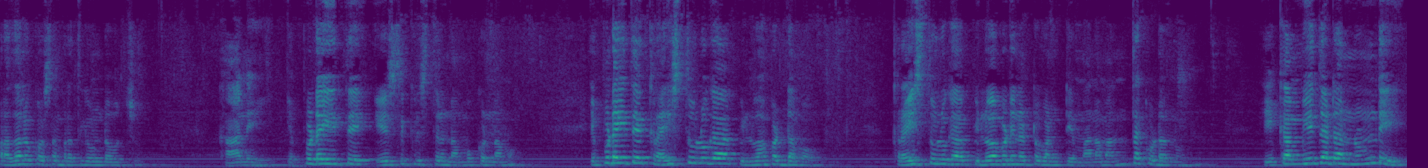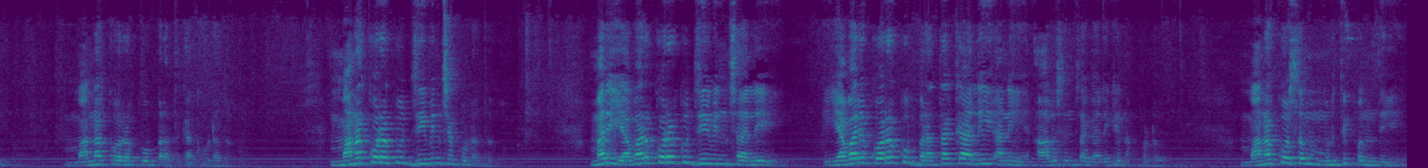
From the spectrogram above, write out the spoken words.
ప్రజల కోసం బ్రతికి ఉండవచ్చు. కానీ ఎప్పుడైతే యేసుక్రీస్తుని నమ్ముకున్నామో ఎప్పుడైతే క్రైస్తువులుగా పిలువబడ్డామో క్రైస్తువులుగా పిలువబడినటువంటి మనమంతా కూడాను ఇక మీదట నుండి మన కొరకు బ్రతకకూడదు. మన కొరకు జీవించకూడదు. మరి ఎవరి కొరకు జీవించాలి? ఎవరి కొరకు బ్రతకాలి అని ఆలోచించగలిగినప్పుడు మన కోసం మృతి పొంది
